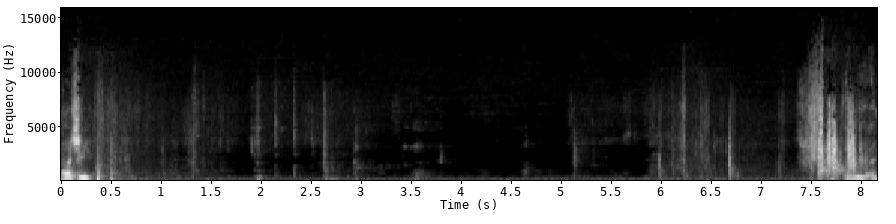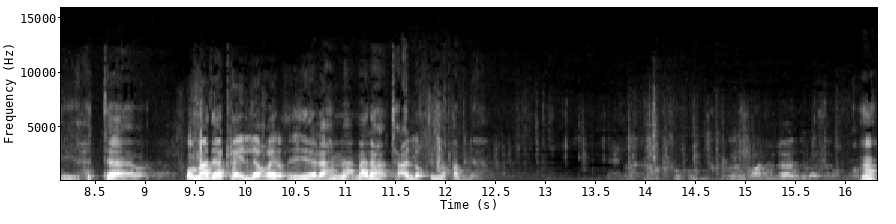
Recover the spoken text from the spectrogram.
عجيب. يعني حتى وما ذاك إلا غيرة إلى لها ما, لها تعلق فيما قبلها ها؟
